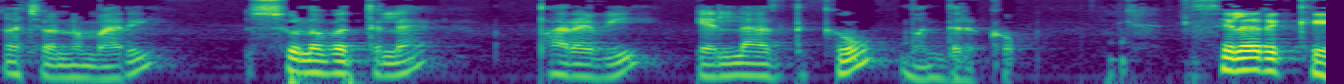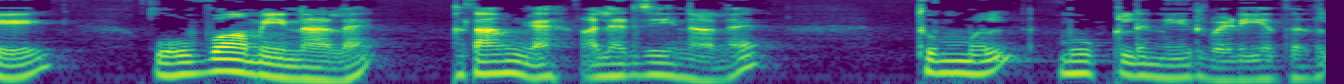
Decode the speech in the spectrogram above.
நான் சொன்ன மாதிரி சுலபத்தில் பரவி எல்லாத்துக்கும் வந்திருக்கும். சிலருக்கு ஒவ்வாமையினால் அதாங்க அலர்ஜினால் தும்மல் மூக்கில் நீர் வடியதல்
